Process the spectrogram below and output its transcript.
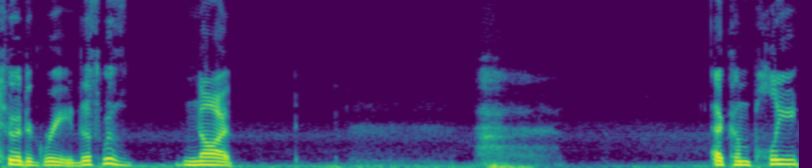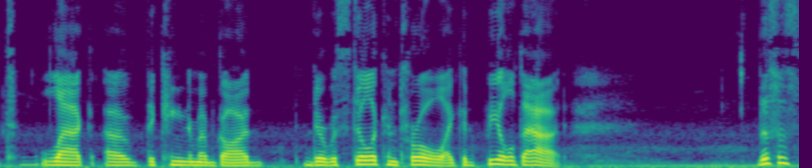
to a degree. This was not a complete lack of the kingdom of God. There was still a control. I could feel that. This is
